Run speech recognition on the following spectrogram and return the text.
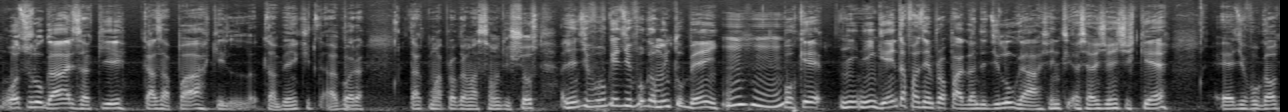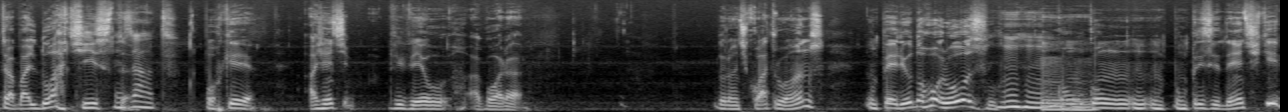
outros lugares aqui, Casa Parque também, que agora está com uma programação de shows. A gente divulga e divulga muito bem, Uhum. porque ni- ninguém está fazendo propaganda de lugar. A gente, a gente quer é, divulgar o trabalho do artista Exato. Porque a gente viveu agora durante quatro anos um período horroroso Uhum. com, com um, um- um presidente que,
